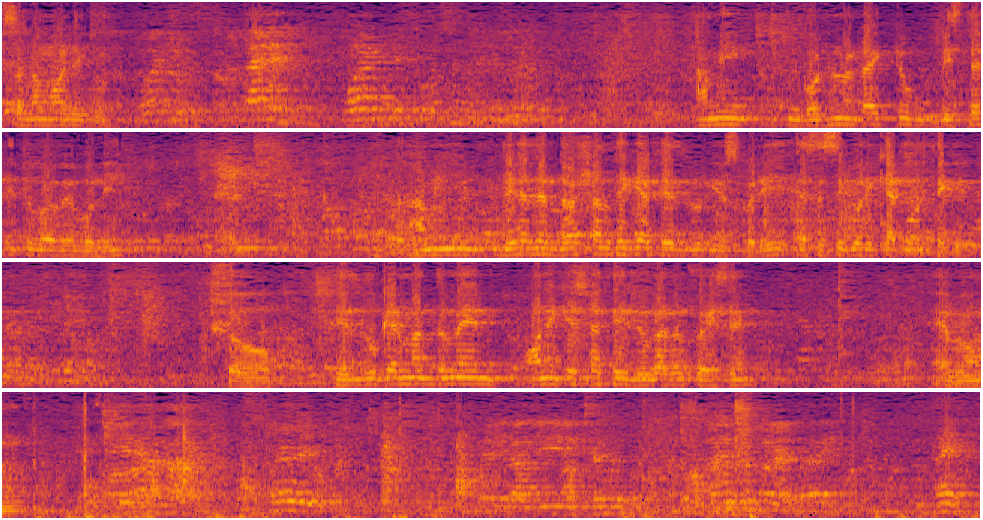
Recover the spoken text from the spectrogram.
আসসালামু আলাইকুম আমি ঘটনাটা একটু বিস্তারিতভাবে বলি আমি দুই হাজার দশ সাল থেকে ফেসবুক ইউজ করি এসএসসি পরীক্ষার পর থেকে তো ফেসবুকের মাধ্যমে অনেকের সাথে যোগাযোগ হয়েছে এবং ম্যানেজ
